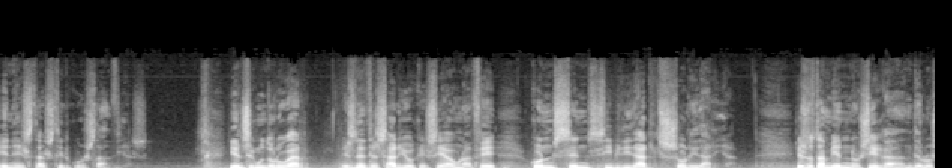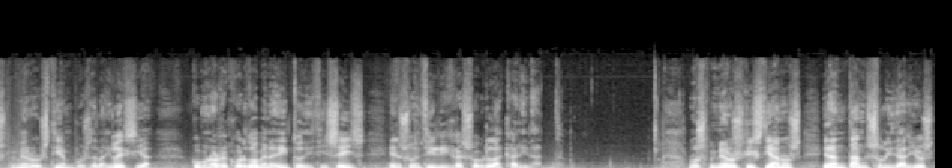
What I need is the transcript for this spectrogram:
en estas circunstancias. Y en segundo lugar, es necesario que sea una fe con sensibilidad solidaria. Eso también nos llega de los primeros tiempos de la Iglesia, como nos recordó Benedicto XVI en su encíclica sobre la caridad. Los primeros cristianos eran tan solidarios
